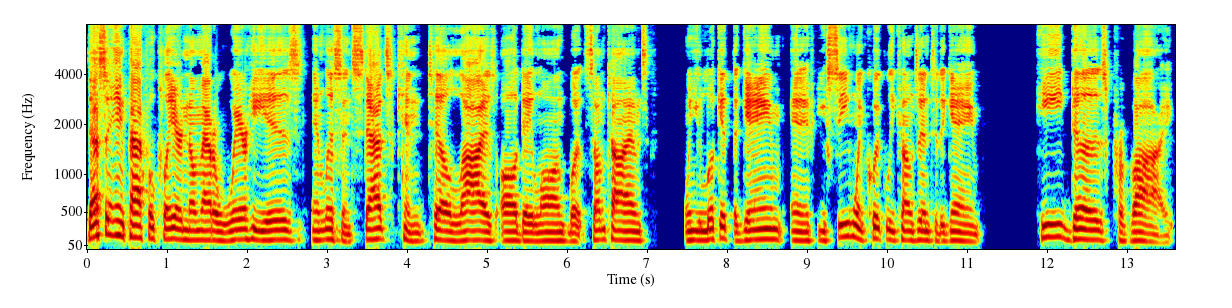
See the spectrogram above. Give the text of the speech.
That's an impactful player no matter where he is. And listen, stats can tell lies all day long, but sometimes when you look at the game and if you see when Quickley comes into the game, he does provide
